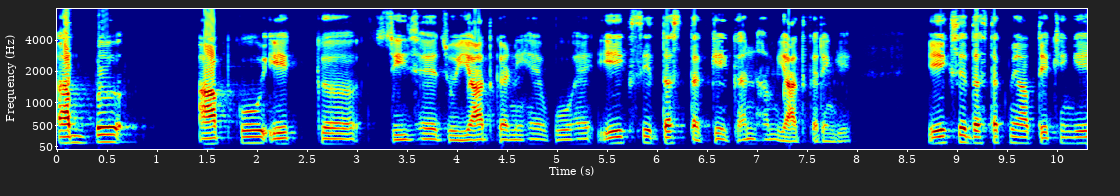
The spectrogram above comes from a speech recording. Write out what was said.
अब आपको एक चीज़ है जो याद करनी है, वो है एक से दस तक के घन हम याद करेंगे। एक से दस तक में आप देखेंगे,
